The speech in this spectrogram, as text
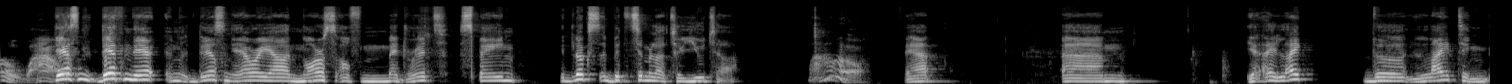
Oh wow. There's an, there's an, there's an area north of Madrid, Spain. It looks a bit similar to Utah. Wow. Oh, Yeah. Um, yeah, I like the lighting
